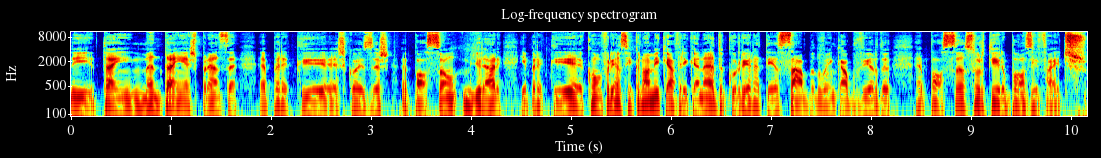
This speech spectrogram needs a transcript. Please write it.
e tem, mantém a esperança para que as coisas possam melhorar e para que a Conferência Económica Africana a decorrer até sábado em Cabo Verde possa surtir bons efeitos.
